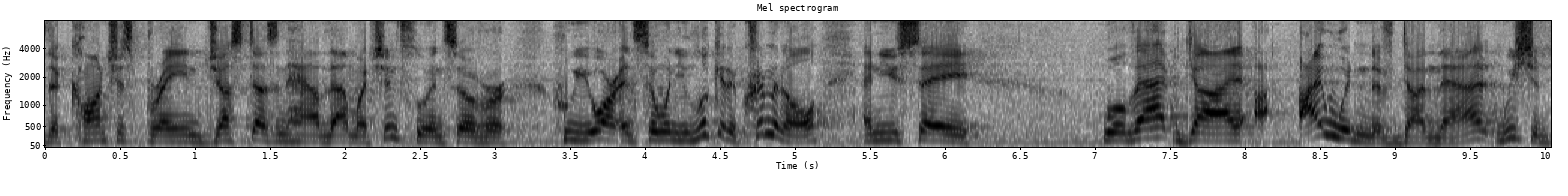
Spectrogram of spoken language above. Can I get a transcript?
the conscious brain just doesn't have that much influence over who you are. And so when you look at a criminal and you say, well, that guy, I, I, wouldn't have done that. We should,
